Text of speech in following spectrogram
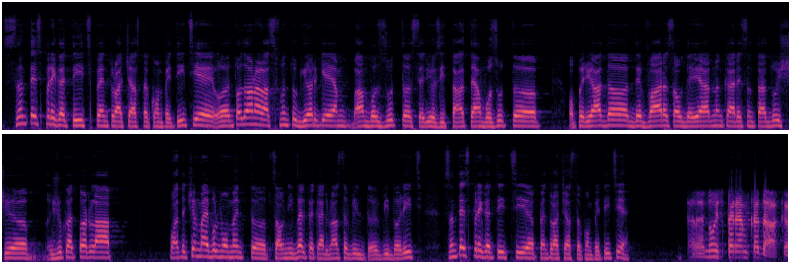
Sunteți pregătiți pentru această competiție? Întotdeauna la Sfântul Gheorghe am, am văzut uh, seriozitate, am văzut uh, o perioadă de vară sau de iarnă în care sunt aduși uh, jucători la poate cel mai bun moment sau nivel pe care dumneavoastră vi-l, vi doriți. Sunteți pregătiți pentru această competiție? Uh, noi sperăm că da, că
